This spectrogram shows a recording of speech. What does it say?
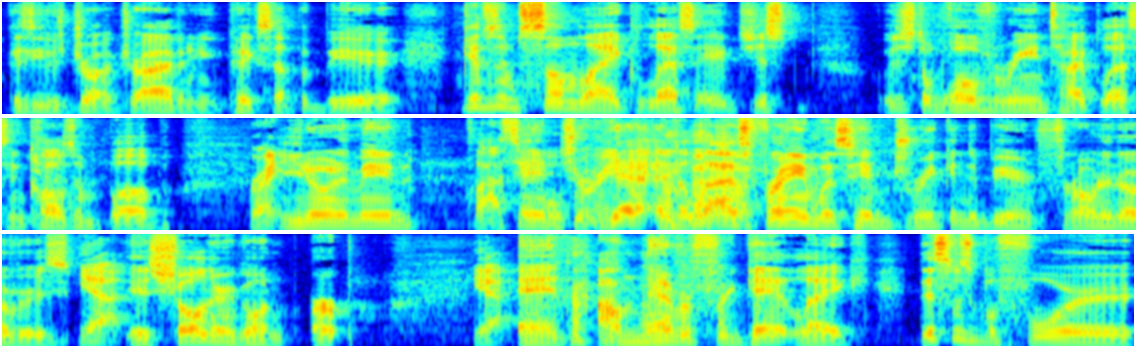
because he was drunk driving and he picks up a beer, gives him some like less, eh, just just a Wolverine type lesson, calls him Bub. Right. You know what I mean? Classic and, Wolverine. Yeah, and the last frame was him drinking the beer and throwing it over his Yeah. his shoulder and going erp. Yeah. And I'll never forget, like, this was before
